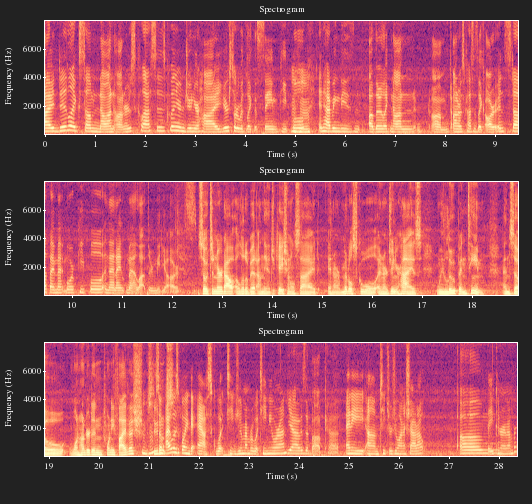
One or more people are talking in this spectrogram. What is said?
I did like some non-honors classes. 'cause When you're in junior high, you're sort of with like the same people, Mhm. and having these other like non um, honors classes like art and stuff, I met more people, and then I met a lot through media arts. So to nerd out a little bit on the educational side, in our middle school and our junior highs, we loop and team, and so 125ish students. Mm-hmm. So I was going to ask what team. Do you remember what team you were on? Yeah, I was a bobcat. Any um, teachers you want to shout out Um, that you can remember?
